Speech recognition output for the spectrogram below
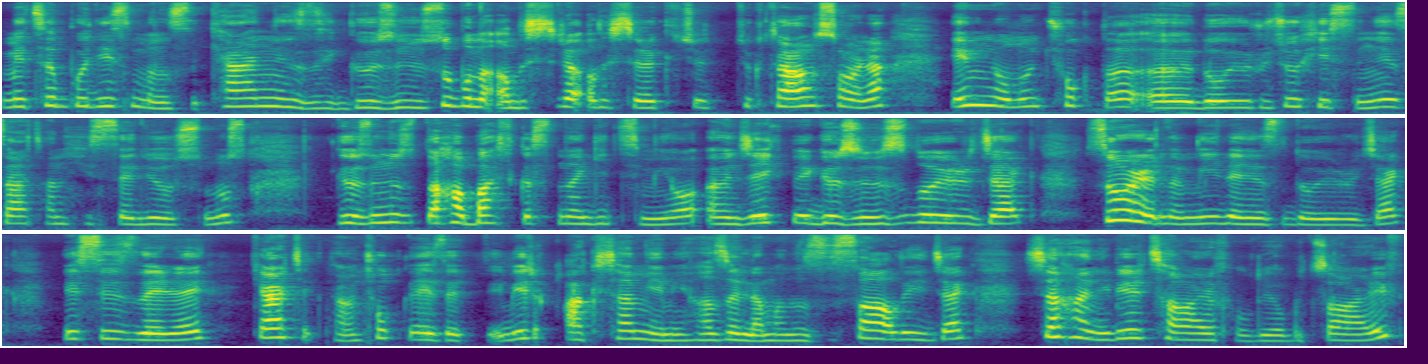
metabolizmanızı, kendinizi, gözünüzü buna alıştıra alıştıra küçülttükten sonra emin olun çok da e, doyurucu hissini zaten hissediyorsunuz. Gözünüz daha başkasına gitmiyor. Öncelikle gözünüzü doyuracak, sonra da midenizi doyuracak ve sizlere gerçekten çok lezzetli bir akşam yemeği hazırlamanızı sağlayacak şahane bir tarif oluyor bu tarif.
